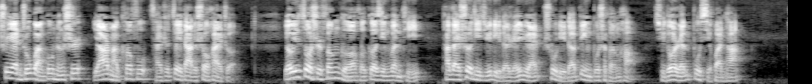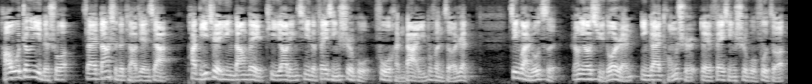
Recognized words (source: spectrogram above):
试验主管工程师亚尔马科夫才是最大的受害者。由于做事风格和个性问题，他在设计局里的人员处理的并不是很好，许多人不喜欢他。毫无争议地说，在当时的条件下，他的确应当为 T 幺零七的飞行事故负很大一部分责任。尽管如此，仍有许多人应该同时对飞行事故负责。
